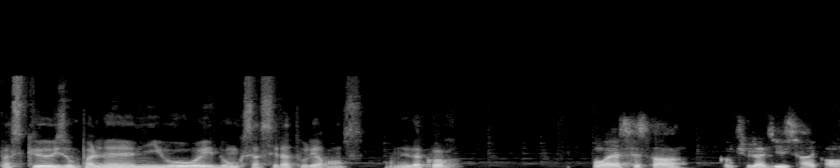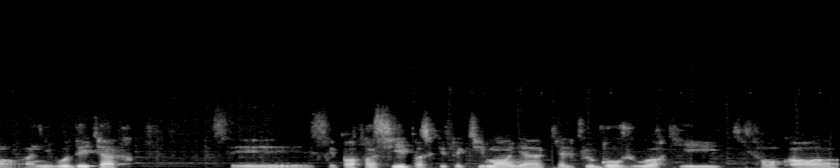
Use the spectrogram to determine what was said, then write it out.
parce qu'ils n'ont pas le même niveau. Et donc, ça, c'est la tolérance. On est d'accord? Ouais, c'est ça. Comme tu l'as dit, c'est vrai qu'à niveau D4, c'est pas facile parce qu'effectivement, il y a quelques bons joueurs qui, qui sont encore euh,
